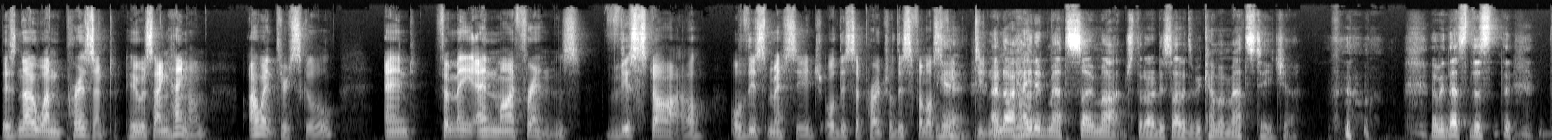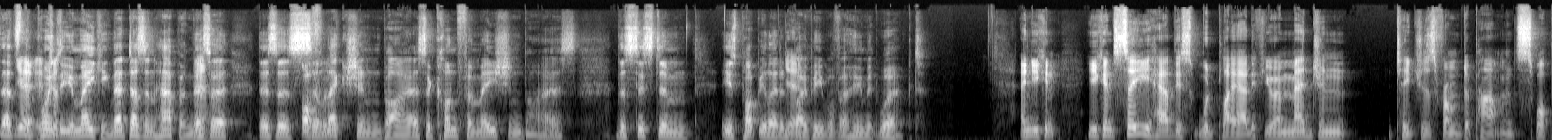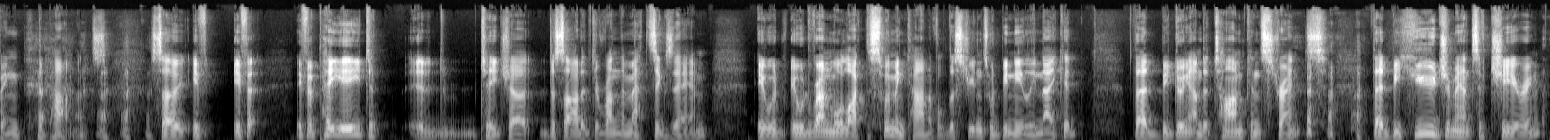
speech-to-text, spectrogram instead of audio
there's no one present who is saying, "Hang on, I went through school, and for me and my friends, this style or this message or this approach or this philosophy Yeah. didn't." And I work." hated maths so much that I decided to become a maths teacher. I mean, that's the that's Yeah, the point just- that you're making. That doesn't happen. There's Yeah. a there's a selection bias, a confirmation bias. The system is populated Yeah. by people for whom it worked. And you can you can see how this would play out if you imagine teachers from departments swapping departments. so if if a, if a PE uh, teacher decided to run the maths exam, it would it would run more like the swimming carnival. The students would be nearly naked. They'd be doing it under time constraints. There'd be huge amounts of cheering.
